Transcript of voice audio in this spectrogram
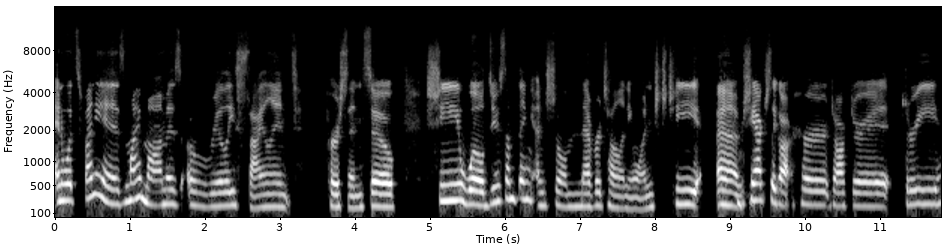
And what's funny is my mom is a really silent person. So she will do something and she'll never tell anyone. She um she actually got her doctorate three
